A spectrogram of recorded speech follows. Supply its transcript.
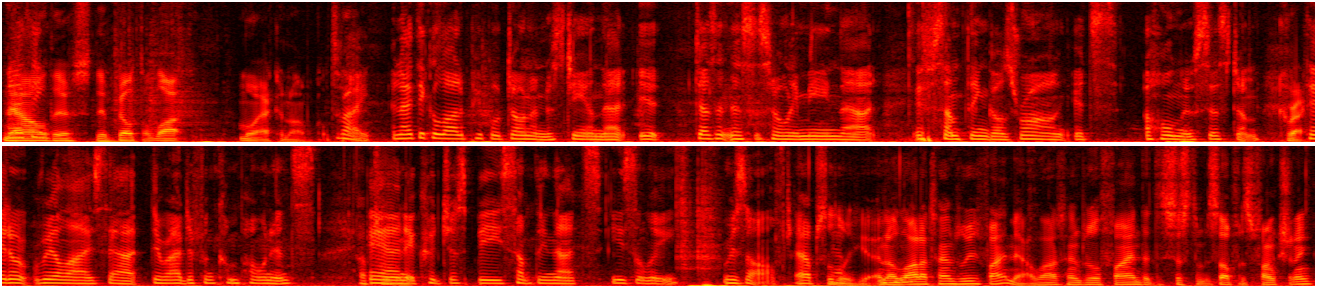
now think- they're they're built a lot more economical. Today. Right. And I think a lot of people don't understand that it doesn't necessarily mean that if something goes wrong, it's a whole new system. Correct. They don't realize that there are different components and it could just be something that's easily resolved. Absolutely, and a mm-hmm. lot of times we find that. A lot of times we'll find that the system itself is functioning.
